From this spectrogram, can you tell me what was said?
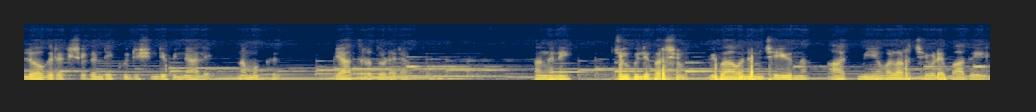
ലോകരക്ഷകന്റെ കുരിശിന്റെ പിന്നാലെ നമുക്ക് യാത്ര തുടരാം. അങ്ങനെ ജൂബിലി വർഷം വിഭാവനം ചെയ്യുന്ന ആത്മീയ വളർച്ചയുടെ പാതയിൽ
